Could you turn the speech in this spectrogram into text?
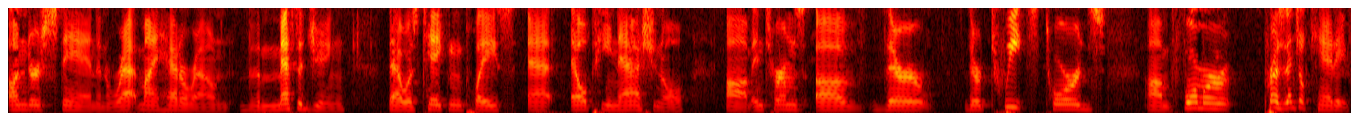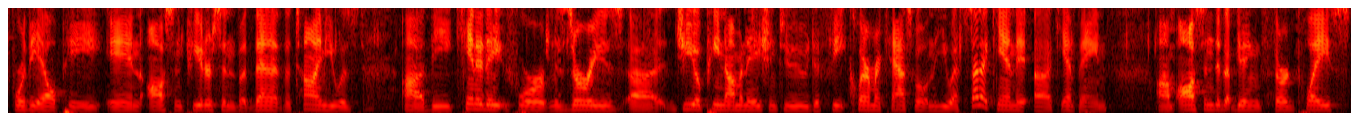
understand and wrap my head around the messaging that was taking place at LP National um, in terms of their their tweets towards um, former presidential candidate for the LP in Austin Petersen, but then at the time he was uh, the candidate for Missouri's uh, GOP nomination to defeat Claire McCaskill in the U.S. Senate candidate, uh, campaign. Um, Austin ended up getting third place,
